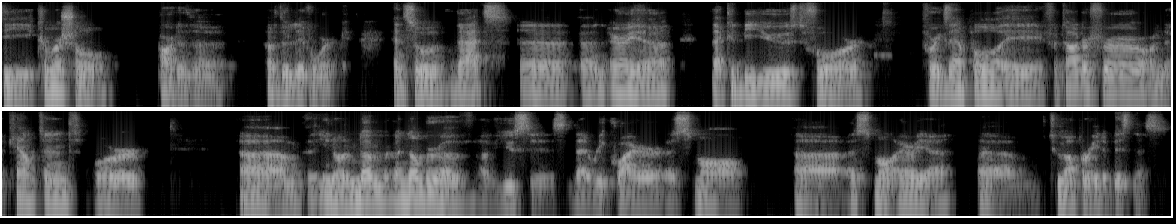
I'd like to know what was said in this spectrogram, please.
the commercial part of the of the live work. And so that's uh, an area that could be used for, for example, a photographer or an accountant or um, you know, a number, a number of, of uses that require a small, uh, a small area um, to operate a business.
